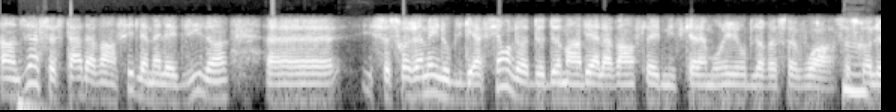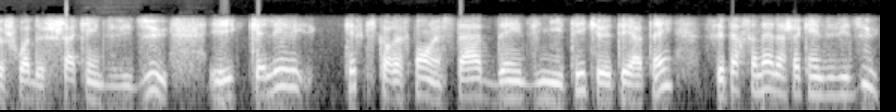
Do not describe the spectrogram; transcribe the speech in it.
rendu à ce stade avancé de la maladie, là, euh, ce ne sera jamais une obligation là, de demander à l'avance l'aide médicale à mourir ou de le recevoir. Ce mm. sera le choix de chaque individu. Et quel est qu'est-ce qui correspond à un stade d'indignité qui a été atteint? C'est personnel à chaque individu.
